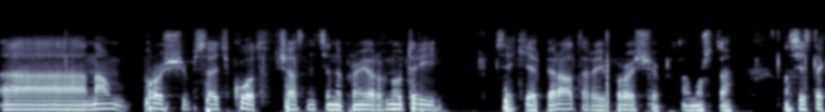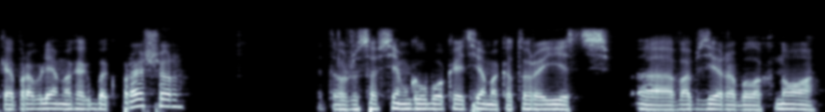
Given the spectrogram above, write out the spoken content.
нам проще писать код, в частности, например, внутри всякие операторы и прочее, потому что у нас есть такая проблема, как back pressure, это уже совсем глубокая тема, которая есть э, в Observable, но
